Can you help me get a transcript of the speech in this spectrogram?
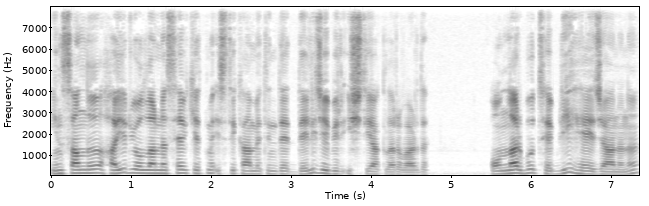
insanlığı hayır yollarına sevk etme istikametinde delice bir iştiyakları vardı. Onlar bu tebliğ heyecanını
